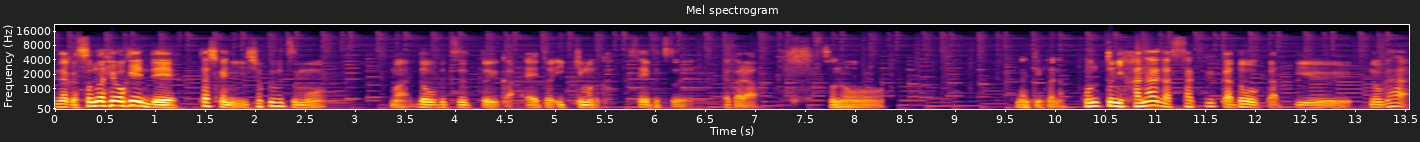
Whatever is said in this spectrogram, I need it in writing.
なんかその表現で、確かに植物も、まあ動物というか、えっ、と、生き物か、生物だから、その、なんていうかな、本当に花が咲くかどうかっていうのが、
